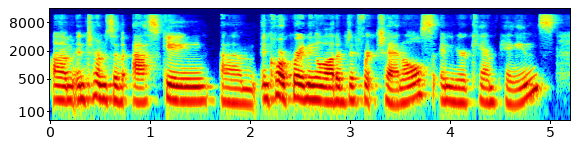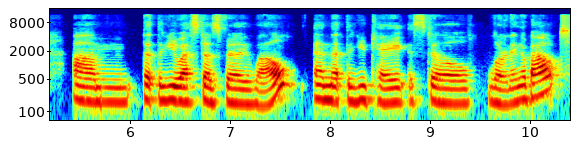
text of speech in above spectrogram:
um, in terms of asking, um, incorporating a lot of different channels in your campaigns um, that the US does very well and that the UK is still learning about.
